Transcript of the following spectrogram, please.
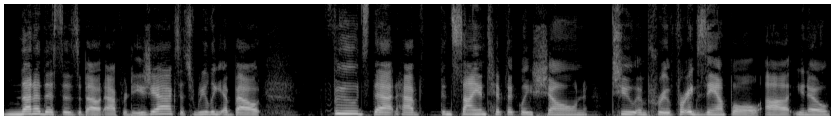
none of this is about aphrodisiacs. It's really about foods that have been scientifically shown to improve. For example, uh, you know,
